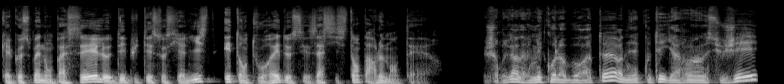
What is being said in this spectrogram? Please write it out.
Quelques semaines ont passé, le député socialiste est entouré de ses assistants parlementaires. Je regarde avec mes collaborateurs, on a écouté, il y a vraiment un sujet.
